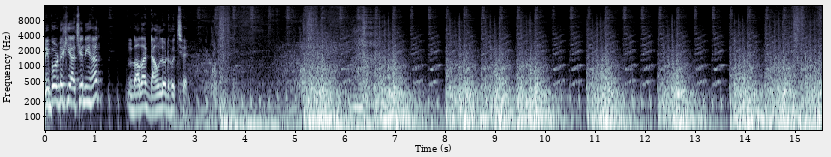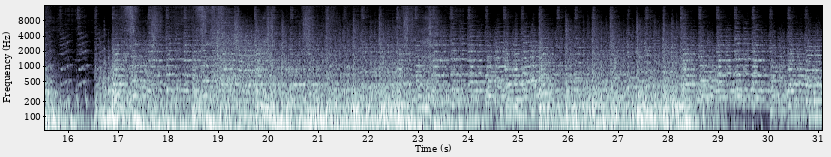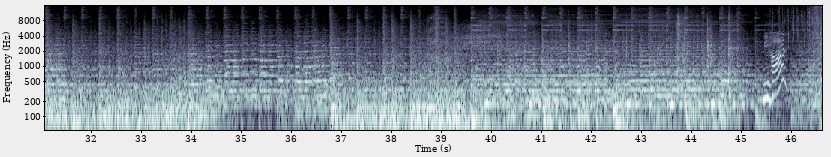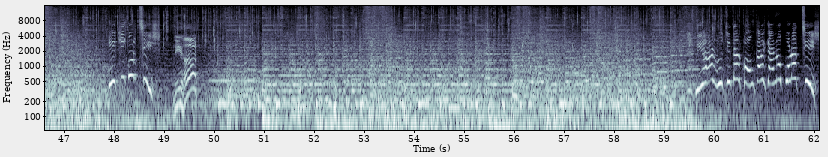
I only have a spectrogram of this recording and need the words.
রিপোর্টে কি আছে নিহার? বাবার ডাউনলোড হচ্ছে। নিহার? এ কি করছিস? নিহার? নিহার রুচিতার কঙ্কাল কেন পোড়াচ্ছিস?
